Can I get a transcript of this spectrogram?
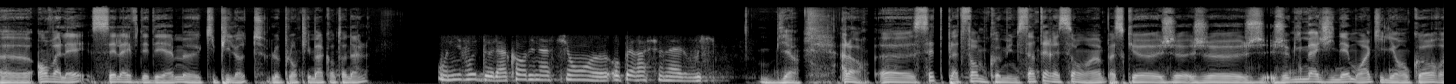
Euh, en Valais, c'est la FDDM euh, qui pilote le plan climat cantonal Au niveau de la coordination opérationnelle, oui. Bien. Alors, euh, cette plateforme commune, c'est intéressant hein, parce que je, m'imaginais, moi, qu'il y a encore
